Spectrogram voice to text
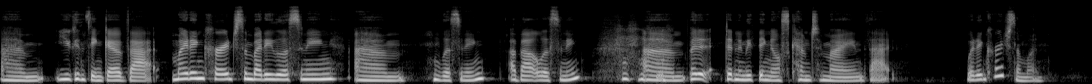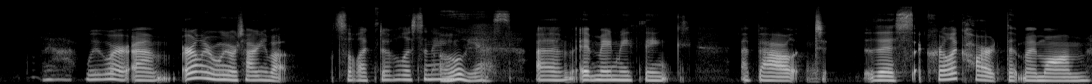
um, you can think of that might encourage somebody listening, um, listening about listening. Um, but it, did anything else come to mind that would encourage someone? Yeah, we were um, earlier when we were talking about selective listening. Oh yes, um, it made me think about this acrylic heart that my mom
